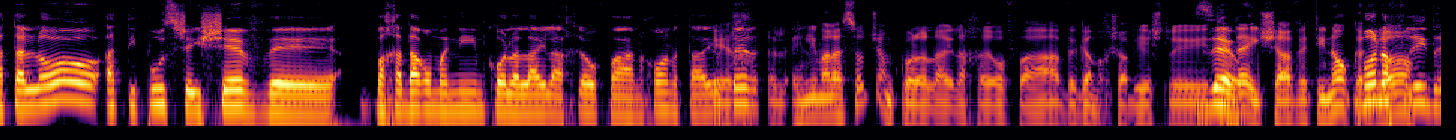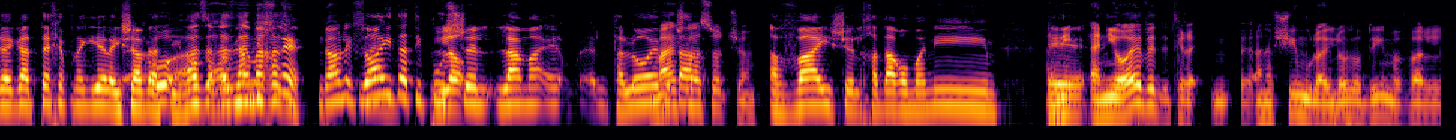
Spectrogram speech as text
אתה לא הטיפוס שישב אה, בחדר אומנים כל הלילה אחרי הופעה, נכון? אתה יותר... איך, אין לי מה לעשות שם כל הלילה אחרי הופעה, וגם עכשיו יש לי, אתה זהו. יודע, אישה ותינוק. בוא לא... נפריד רגע, תכף נגיע לאישה הוא- והתינוק, אז- אבל אז גם לך לפני. ש- גם לפני. לא היית טיפוס לא. של למה, אה, אתה לא אוהב מה את יש לעשות שם? ההוואי של חדר אומנים. אני, אה, אני אוהב את, תראה, אנשים אולי לא יודעים, אבל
